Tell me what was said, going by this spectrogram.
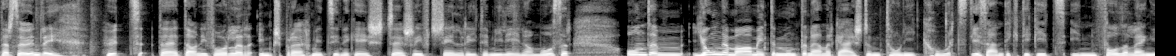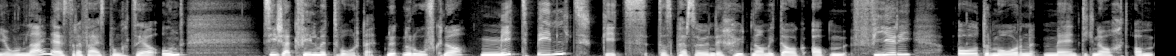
Persönlich. Heute der Dani Vorler im Gespräch mit seinen Gästen, Schriftstellerin Milena Moser und einem jungen Mann mit dem Unternehmergeist, Toni Kurz. Die Sendung die gibt es in voller Länge online, srf1.ch und Sie ist auch gefilmt worden. Nicht nur aufgenommen. Mit Bild gibt es das persönlich heute Nachmittag ab dem 4 oder morgen Montagnacht am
